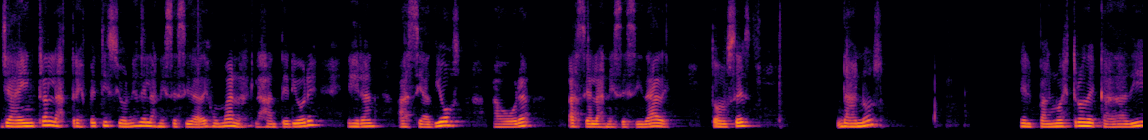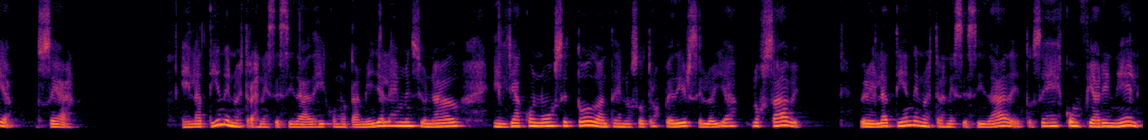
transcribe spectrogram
ya entran las tres peticiones de las necesidades humanas. Las anteriores eran hacia Dios, ahora hacia las necesidades. Entonces, danos el pan nuestro de cada día. O sea, él atiende nuestras necesidades y como también ya les he mencionado, Él ya conoce todo antes de nosotros pedírselo, Él ya lo sabe, pero Él atiende nuestras necesidades, entonces es confiar en Él,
